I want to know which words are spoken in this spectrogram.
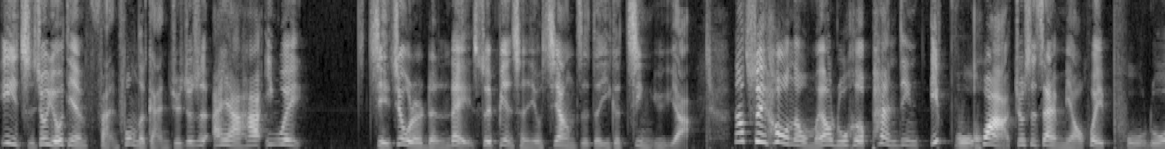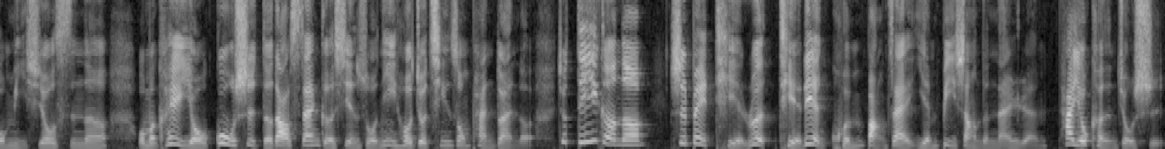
一直就有点反讽的感觉，就是哎呀，他因为解救了人类，所以变成有这样子的一个境遇呀。那最后呢，我们要如何判定一幅画就是在描绘普罗米修斯呢？我们可以由故事得到三个线索，你以后就轻松判断了。就第一个呢。是被铁链铁链捆绑在岩壁上的男人，他有可能就是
